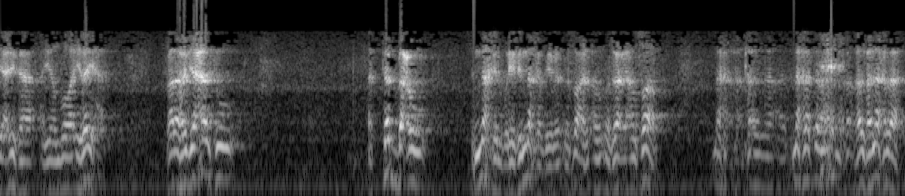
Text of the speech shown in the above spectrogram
يعرف أن ينظر إليها. قال فجعلت أتبع النخل وهي في النخل في مزارع الأنصار. نخلة خلف نخلة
